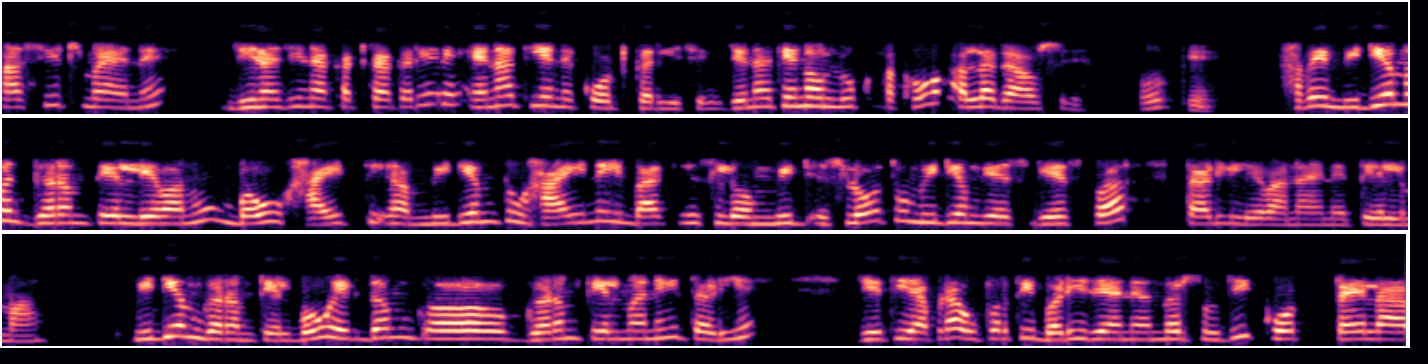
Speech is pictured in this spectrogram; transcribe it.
આ શીટ્સમાં એને ઝીણા ઝીણા કટકા કરીને એનાથી એને કોટ કરીએ છીએ. જેનાથી એનો લુક આખો અલગ આવશે. ઓકે. હવે મીડિયમ જ ગરમ તેલ લેવાનું. બહુ હાઈ મીડિયમ ટુ હાઈ નહીં બાકી slow slow to medium gas gas પર તળી લેવાના એને તેલમાં. મીડિયમ ગરમ તેલ બહુ એકદમ ગરમ તેલમાં નહીં તળીએ. જેથી આપણા ઉપરથી બળી જાય અને અંદર સુધી કોટ થયેલા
